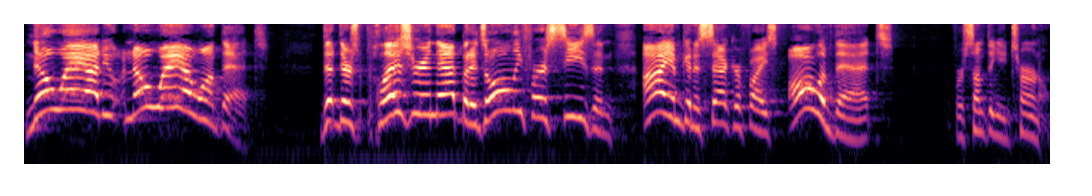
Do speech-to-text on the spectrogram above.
No way I do, no way I want that. That there's pleasure in that, but it's only for a season. I am going to sacrifice all of that for something eternal.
